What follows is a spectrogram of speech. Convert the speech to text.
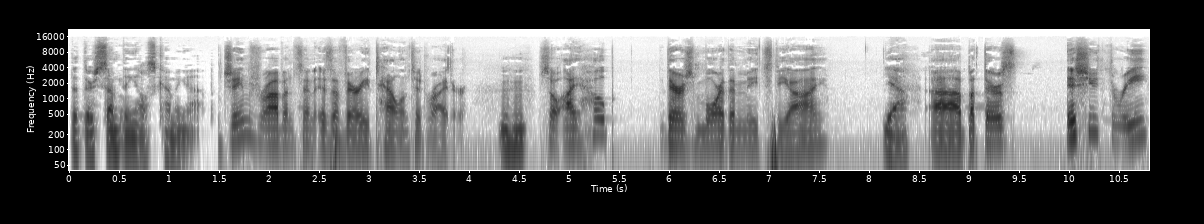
that there's something else coming up. James Robinson is a very talented writer, Mhm. so I hope there's more than meets the eye. Yeah, Uh, but there's issue three,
